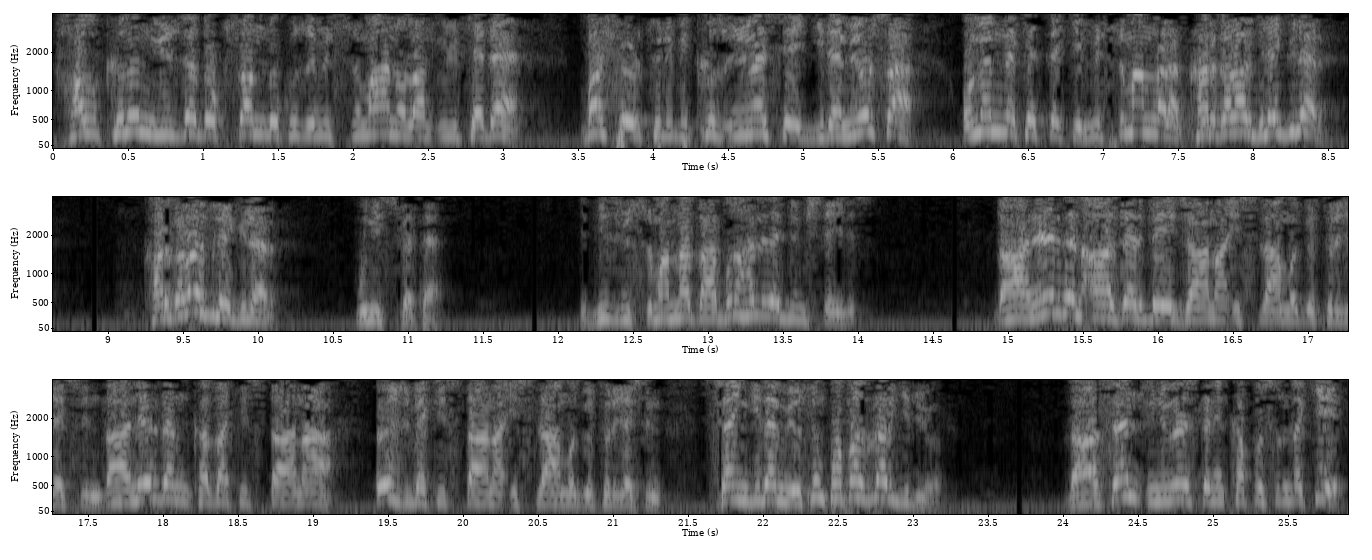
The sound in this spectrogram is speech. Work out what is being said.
halkının yüzde 99'u Müslüman olan ülkede başörtülü bir kız üniversiteye gidemiyorsa o memleketteki Müslümanlara kargalar bile güler. Kargalar bile güler bu nispete. E biz Müslümanlar daha bunu halledebilmiş değiliz. Daha nereden Azerbaycan'a İslam'ı götüreceksin? Daha nereden Kazakistan'a, Özbekistan'a İslam'ı götüreceksin? Sen gidemiyorsun, papazlar gidiyor. Daha sen üniversitenin kapısındaki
